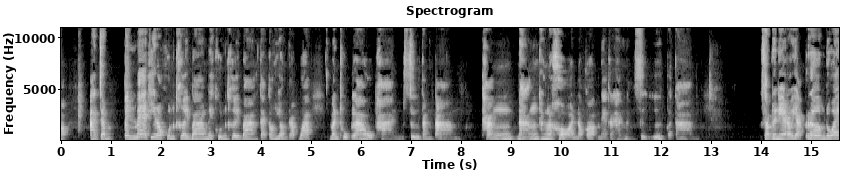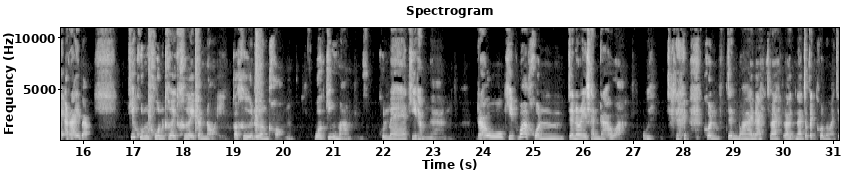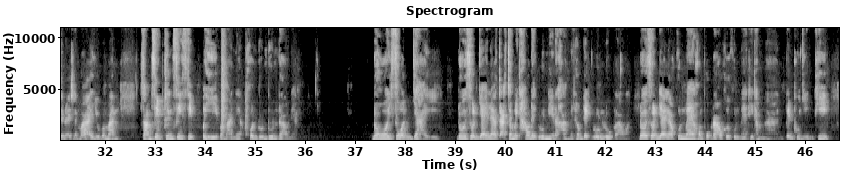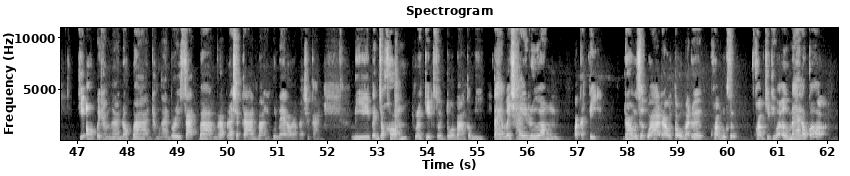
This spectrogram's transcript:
อาจจะเป็นแม่ที่เราคุ้นเคยบ้าง ไม่คุ้นเคยบ้าง แต่ต้องยอมรับว่า มันถูกเล่าผ่านสื่อต่างๆ ทั้งหนังทั้งละครแล้วก็แม้กระทั่งหนังสือก็ตาม สัปดาห์นี้เราอยากเริ่มด้วยอะไรแบบ ที่คุ้นๆเคยๆกันหน่อย ก็คือเรื่องของ working mom คุณแม่ที่ทำงาน เราคิดว่าคนเจเนอเรชันเราอะ่ะอุ้ย คนเจน Y ไหมใช่ไหมเราน่าจะเป็นคนประมาณเจเนอเรชัน Y อายุประมาณสามสิบถึงสี่สิบปีประมาณเนี้ย คนรุ่นรุ่นเราเนี่ย โดยส่วนใหญ่ โดยส่วนใหญ่แล้วแต่อาจจะไม่เท่าเด็กรุ่นนี้นะคะ ไม่เท่าเด็กรุ่นลูกเราอะโดยส่วนใหญ่แล้วคุณแม่ของพวกเราคือคุณแม่ที่ทำงาน เป็นผู้หญิงที่ที่ออกไปทำงานนอกบ้านทำงานบริษัทบ้าง รับราชการบ้างอย่างคุณแม่เรารับราชการ มีเป็นเจ้าของธุรกิจส่วนตัวบ้างก็มี แต่ไม่ใช่เรื่องปกติ เรารู้สึกว่าเราโตมาด้วยความรู้สึกความคิดที่ว่าเออแม่เราก็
